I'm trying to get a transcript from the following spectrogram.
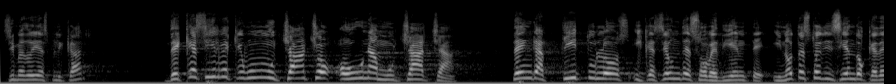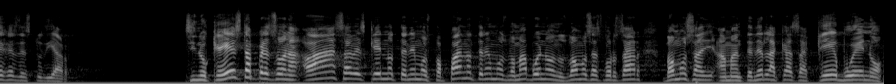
¿Sí me doy a explicar? ¿De qué sirve que un muchacho o una muchacha tenga títulos y que sea un desobediente? Y no te estoy diciendo que dejes de estudiar, sino que esta persona, ah, ¿sabes qué? No tenemos papá, no tenemos mamá, bueno, nos vamos a esforzar, vamos a, mantener la casa, qué bueno.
